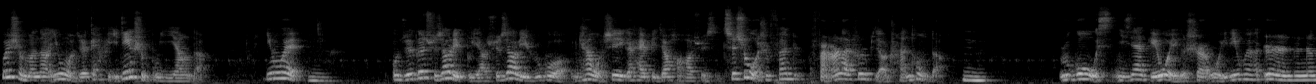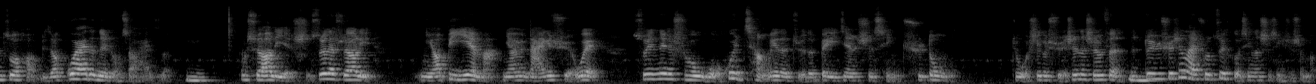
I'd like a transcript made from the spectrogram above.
为什么呢？因为我觉得 gap 一定是不一样的，因为嗯，我觉得跟学校里不一样。学校里如果你看我是一个还比较好好学习，其实我是反反而来说是比较传统的。嗯如果我你现在给我一个事儿，我一定会认认真真做好，比较乖的那种小孩子。嗯，我学校里也是，所以在学校里你要毕业嘛，你要有拿一个学位，所以那个时候我会强烈的觉得被一件事情驱动，就我是一个学生的身份，那对于学生来说最核心的事情是什么？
